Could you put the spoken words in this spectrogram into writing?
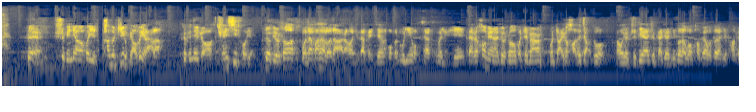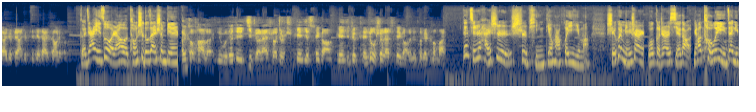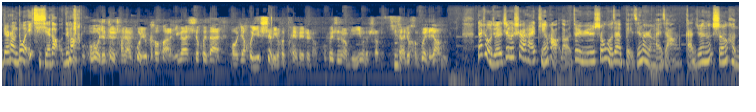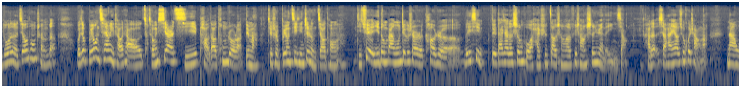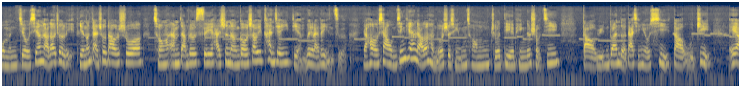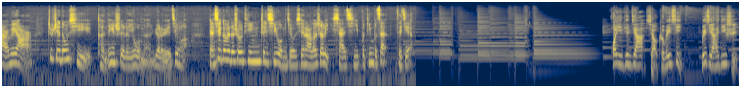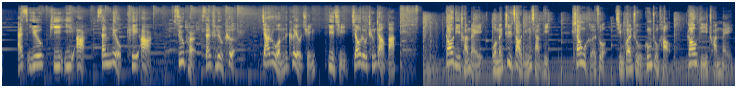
对，视频电话会议，他们这个比较未来了，就是那种全息投影。就比如说我在巴塞罗那，然后你在北京，我们录音，我们现在通过语音，但是后面呢，就是说我这边我找一个好的角度，然后我就直接就感觉你坐在我旁边，我坐在你旁边，就这样就直接在交流了。搁家一坐，然后同事都在身边，很可怕的。我觉得对于记者来说，就是编辑催稿，编辑就可以肉身来催稿了，就特别可怕。但其实还是视频电话会议嘛，谁会没事儿我搁这儿写稿，然后投个影在你边上跟我一起写稿，对吗？不过我觉得这个场景过于科幻了，应该是会在某些会议室里会配备这种，不会是那种民用的设备，听起来就很贵的样子。但是我觉得这个事儿还挺好的，对于生活在北京的人来讲，感觉能省很多的交通成本，我就不用千里迢迢从西二旗跑到通州了，对吗？就是不用进行这种交通了。的确，移动办公这个事儿靠着微信，对大家的生活还是造成了非常深远的影响。好的，小韩要去会场了，那我们就先聊到这里。也能感受到说，从 MWC 还是能够稍微看见一点未来的影子。然后像我们今天聊的很多事情，从折叠屏的手机，到云端的大型游戏，到 5G、AR、VR，就这些东西肯定是离我们越来越近了。感谢各位的收听，这期我们就先聊到这里，下期不听不散，再见。欢迎添加小课微信，微信 ID 是 s u p e r 三六 k 二 super 三十六课，加入我们的课友群，一起交流成长吧。高迪传媒，我们制造影响力。商务合作，请关注公众号高迪传媒。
